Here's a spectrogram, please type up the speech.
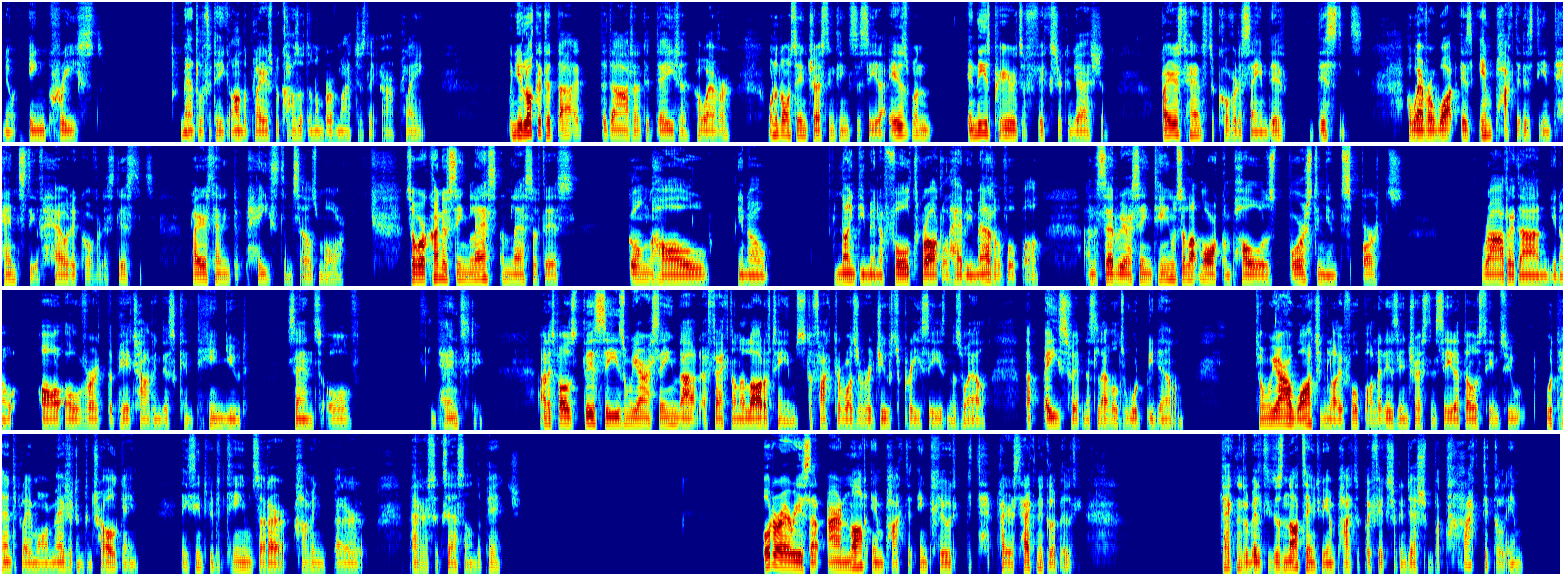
you know, increased mental fatigue on the players because of the number of matches they are playing. When you look at the data, the data, the data, however, one of the most interesting things to see that is when in these periods of fixture congestion, players tend to cover the same di- distance. However, what is impacted is the intensity of how they cover this distance. Players tending to pace themselves more. So we're kind of seeing less and less of this gung ho, you know, 90 minute full throttle heavy metal football. And instead, we are seeing teams a lot more composed, bursting in spurts, rather than, you know, all over the pitch having this continued sense of intensity. And I suppose this season we are seeing that effect on a lot of teams. The fact there was a reduced preseason as well, that base fitness levels would be down. So when we are watching live football, it is interesting to see that those teams who would tend to play a more measured and controlled game, they seem to be the teams that are having better better success on the pitch. Other areas that are not impacted include the te- player's technical ability. Technical ability does not seem to be impacted by fixture congestion, but tactical Im-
